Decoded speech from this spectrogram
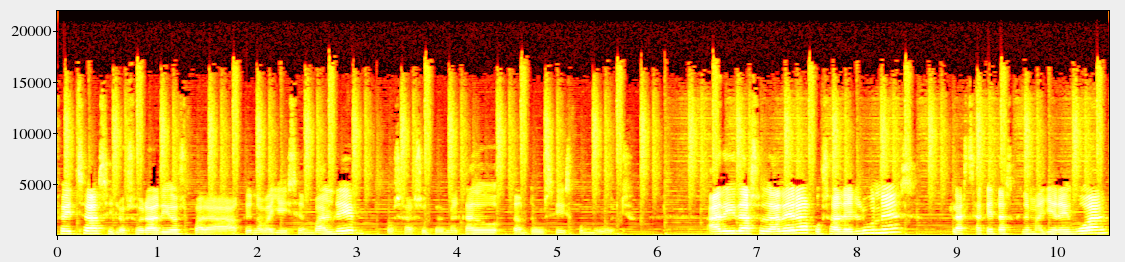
fechas y los horarios para que no vayáis en balde pues al supermercado tanto el 6 como el 8 Adidas sudadera pues sale el lunes. Las chaquetas cremallera igual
